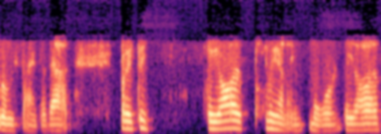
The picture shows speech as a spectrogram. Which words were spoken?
early signs of that. But I think they are planning more. They are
